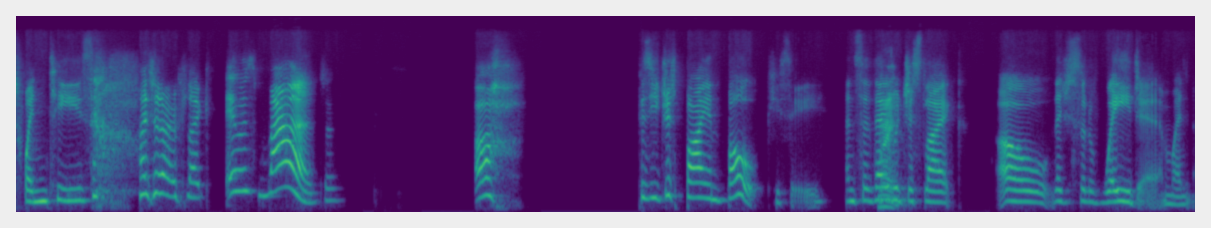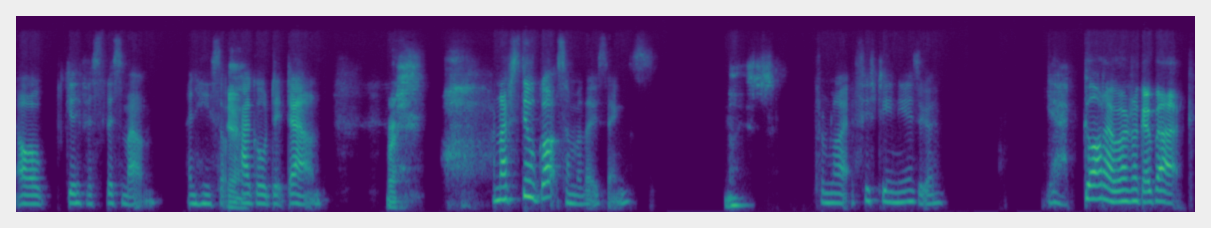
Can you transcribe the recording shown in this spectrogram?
20s. I don't know, like it was mad. Oh, because you just buy in bulk, you see. And so they Right. would just like, oh, they just sort of weighed it and went, oh, give us this amount. And he sort of Yeah. haggled it down. Right. And I've still got some of those things Nice. from like 15 years ago. Yeah, God, I want to go back.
